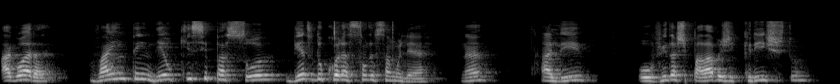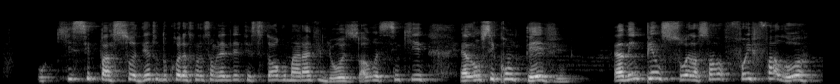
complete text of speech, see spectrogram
agora, vai entender o que se passou dentro do coração dessa mulher, né? Ali, ouvindo as palavras de Cristo, o que se passou dentro do coração dessa mulher deve ter sido algo maravilhoso, algo assim que ela não se conteve, ela nem pensou, ela só foi e falou,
